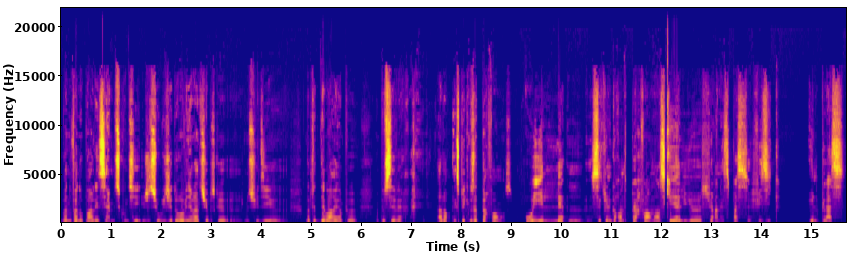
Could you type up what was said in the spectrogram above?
Va, va nous parler c'est Ahmed Skounsi. Je suis obligé de revenir là-dessus parce que euh, je me suis dit, on a peut-être démarré un peu, un peu sévère. Alors, explique-nous cette performance. Oui, c'est une grande performance qui a lieu sur un espace physique, une place,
